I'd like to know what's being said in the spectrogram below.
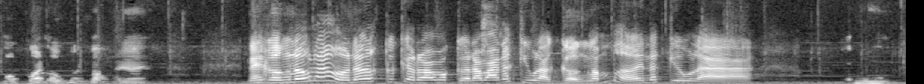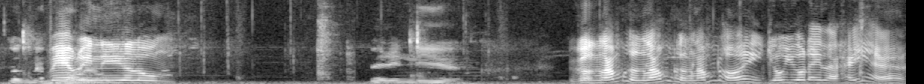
Một quả thùng mình bóc rồi này gần đó đó rồi nó cái cờ cờ ba nó kêu là gần lắm rồi nó kêu là gần lắm very near luôn. Very near gần lắm gần lắm gần lắm rồi vô vô đây là thấy à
